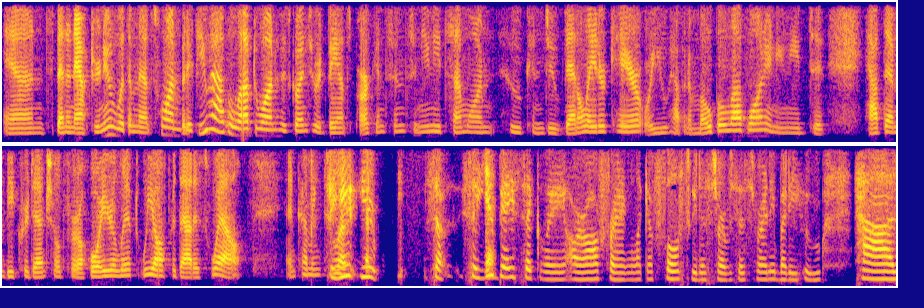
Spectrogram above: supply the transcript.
and spend an afternoon with them, that's one. But if you have a loved one who's going through advanced Parkinson's and you need someone who can do ventilator care, or you have an immobile loved one and you need to have them be credentialed for a Hoyer lift, we offer that as well. And coming to so us, you, so so you yeah. basically are offering like a full suite of services for anybody who has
